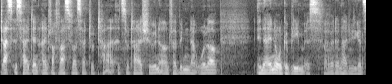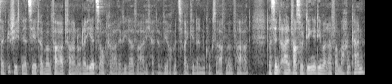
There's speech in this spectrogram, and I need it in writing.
das ist halt dann einfach was, was halt total als total schöner und verbindender Urlaub in Erinnerung geblieben ist, weil wir dann halt die ganze Zeit Geschichten erzählt haben beim Fahrradfahren oder jetzt auch gerade wieder war. Ich hatte wie auch mit zwei Kindern in Cuxhaven mit dem Fahrrad. Das sind einfach so Dinge, die man einfach machen kann,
